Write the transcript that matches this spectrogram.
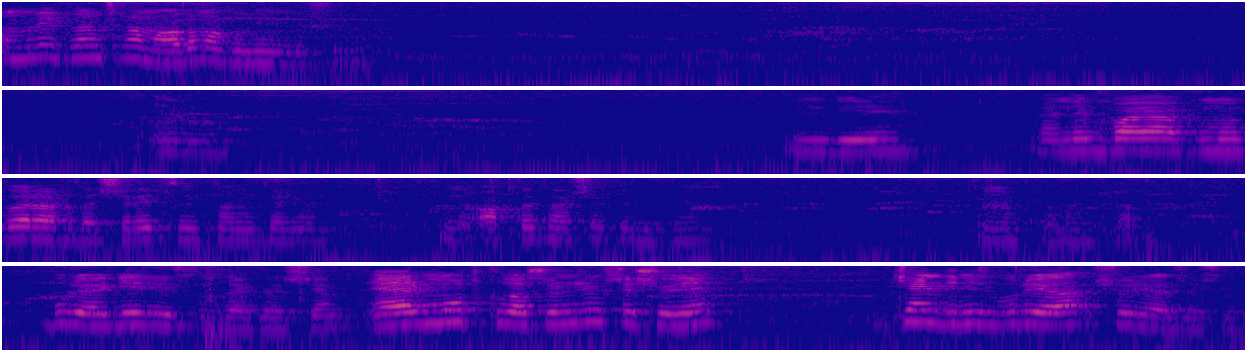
Ama reklam çıkarma adam akıllı indir şunu. Hmm. Şimdi bende bayağı bir mod var arkadaşlar. Hepsini tanıtacağım. Şimdi edeceğim. Nokta Minecraft. Buraya geliyorsunuz arkadaşlar. Eğer mod klasörünüz yoksa şöyle kendiniz buraya şöyle yazıyorsunuz.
